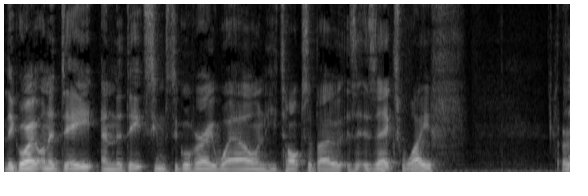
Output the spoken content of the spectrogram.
they go out on a date, and the date seems to go very well. And he talks about is it his ex-wife, or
